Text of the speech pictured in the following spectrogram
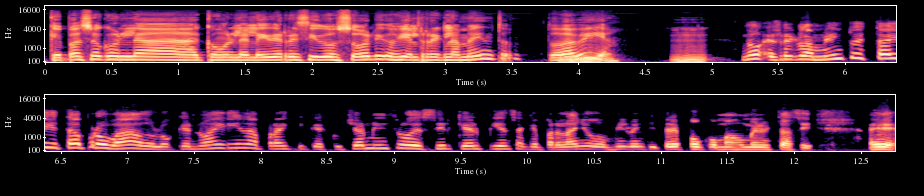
¿qué pasó con la con la ley de residuos sólidos y el reglamento? ¿Todavía? No, el reglamento está ahí, está aprobado. Lo que no hay en la práctica, escuché al ministro decir que él piensa que para el año 2023 poco más o menos está así. Eh,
